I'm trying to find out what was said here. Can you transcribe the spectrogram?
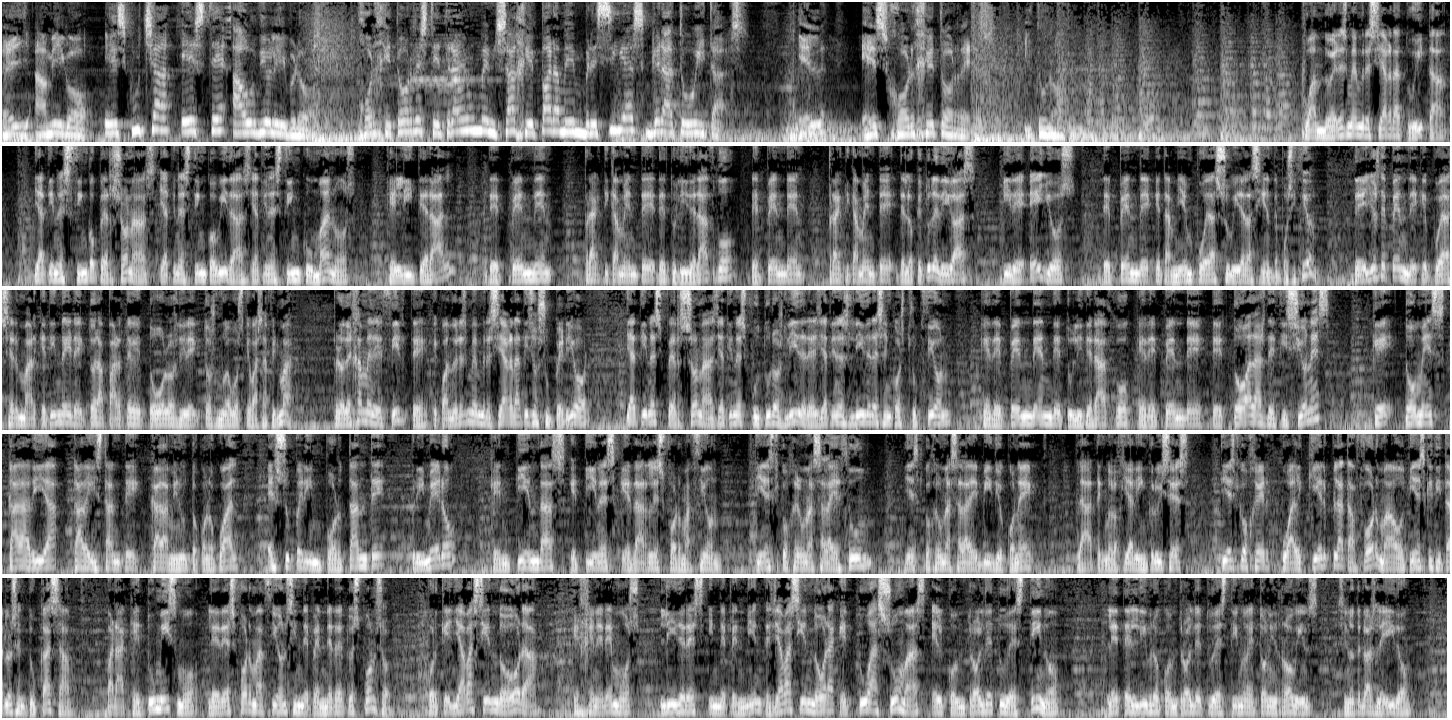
Hey amigo, escucha este audiolibro. Jorge Torres te trae un mensaje para membresías gratuitas. Él es Jorge Torres y tú no. Cuando eres membresía gratuita, ya tienes cinco personas, ya tienes cinco vidas, ya tienes cinco humanos que literal dependen prácticamente de tu liderazgo, dependen prácticamente de lo que tú le digas y de ellos depende que también puedas subir a la siguiente posición. De ellos depende que puedas ser marketing director aparte de todos los directos nuevos que vas a firmar. Pero déjame decirte que cuando eres membresía gratis o superior, ya tienes personas, ya tienes futuros líderes, ya tienes líderes en construcción que dependen de tu liderazgo, que depende de todas las decisiones que tomes cada día, cada instante, cada minuto. Con lo cual es súper importante, primero, que entiendas que tienes que darles formación. Tienes que coger una sala de Zoom, tienes que coger una sala de Video Connect, la tecnología de Incruises, tienes que coger cualquier plataforma o tienes que citarlos en tu casa para que tú mismo le des formación sin depender de tu sponsor. Porque ya va siendo hora que generemos líderes independientes, ya va siendo hora que tú asumas el control de tu destino. Léete el libro Control de tu destino de Tony Robbins, si no te lo has leído,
